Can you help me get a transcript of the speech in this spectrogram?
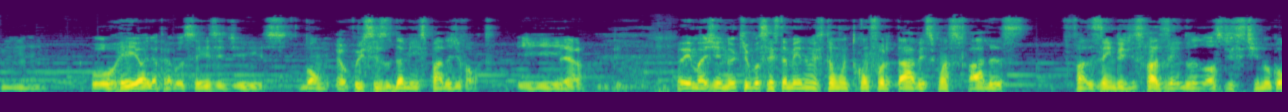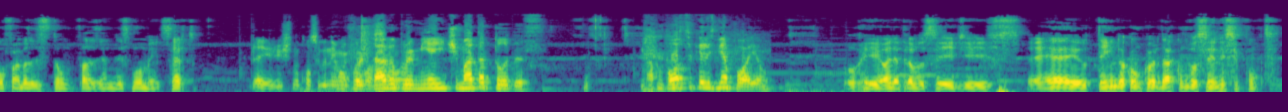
Uhum. O rei olha para vocês e diz: Bom, eu preciso da minha espada de volta. E É, eu imagino que vocês também não estão muito confortáveis com as fadas fazendo e desfazendo do nosso destino conforme elas estão fazendo nesse momento, certo? É, a gente não conseguiu nenhuma Confortável por mim, a gente mata todas. Aposto que eles me apoiam. O rei olha pra você e diz: É, eu tendo a concordar com você nesse ponto.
